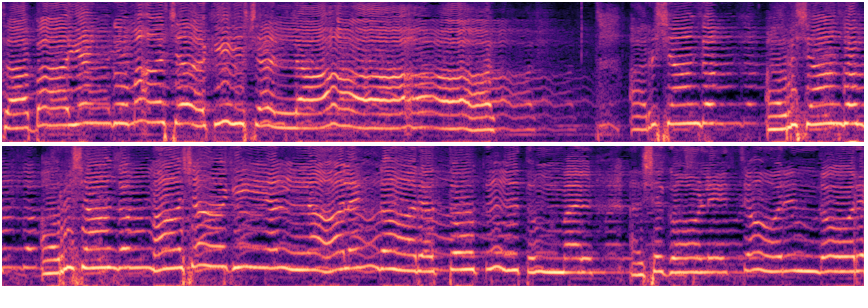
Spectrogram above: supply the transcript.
നടയാൽ അർശാംഗം അർഷാംഗം അർഷാംഗം അർഷാംഗം ആശാകിയല്ലാലങ്കാരത്തോക്ക് തുമ്മൽ അശകോളെ ചോരിന്തോരെ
